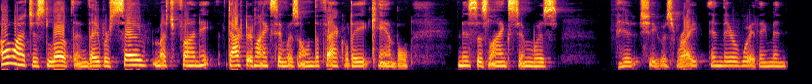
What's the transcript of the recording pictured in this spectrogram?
oh, I just loved them. They were so much fun. He, Dr. Langston was on the faculty at Campbell. Mrs. Langston was, she was right in there with him. And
